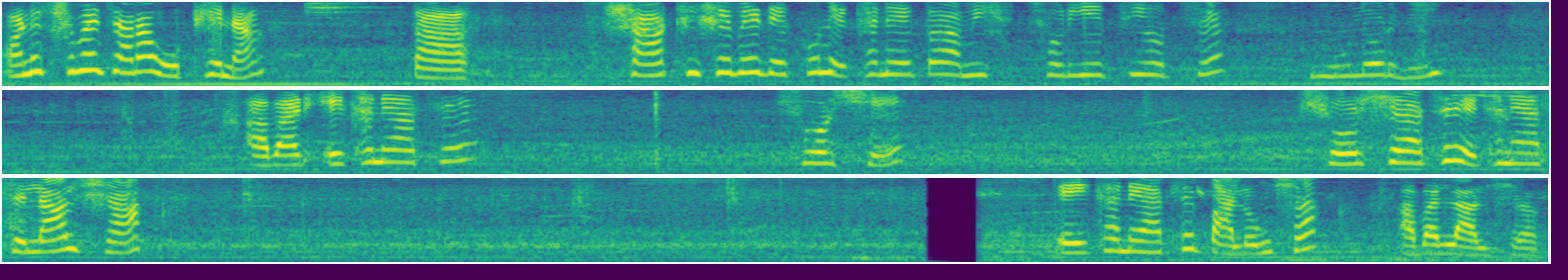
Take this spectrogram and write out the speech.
অনেক সময় চারা ওঠে না। তা শাক হিসেবে দেখুন, এখানে তো আমি ছড়িয়েছি হচ্ছে মূলোর বীজ। আবার এখানে আছে সর্ষে। সর্ষে আছে, এখানে আছে লাল শাক। এইখানে আছে পালং শাক, আবার লাল শাক।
